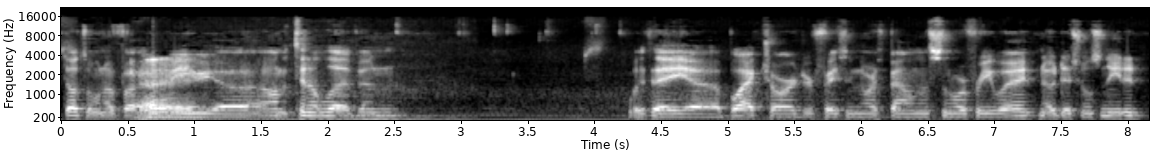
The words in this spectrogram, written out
Delta 105 Uh, maybe, uh, on a 1011 with a uh, black Charger facing northbound on the Senora Freeway. No additionals needed.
